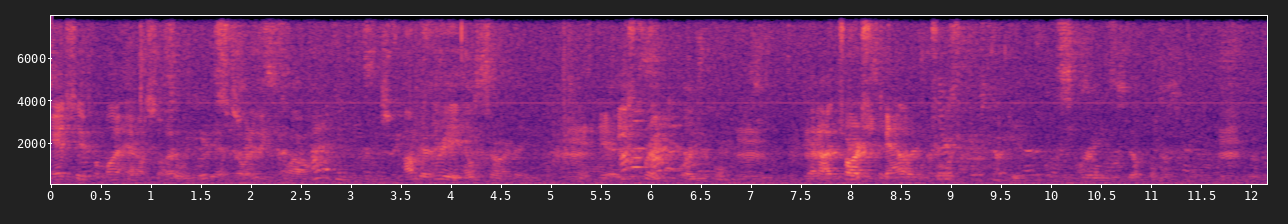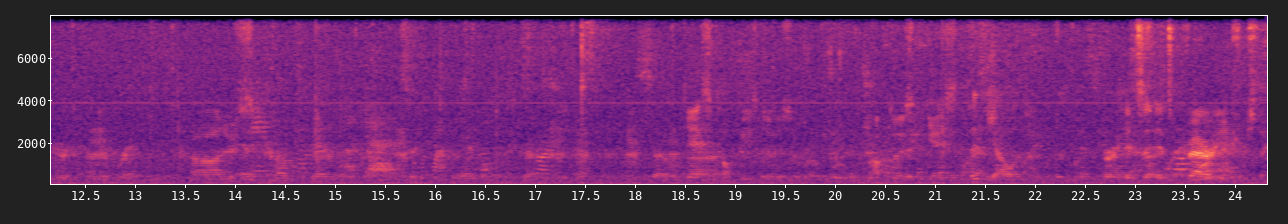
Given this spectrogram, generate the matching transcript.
Can't see from my house, so I don't know anything. I'm free. Yeah, he's free. And I charge the town. Uh, there's gas companies do this. I'm doing some gas. It's it's very interesting.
